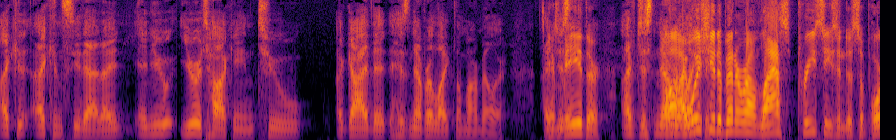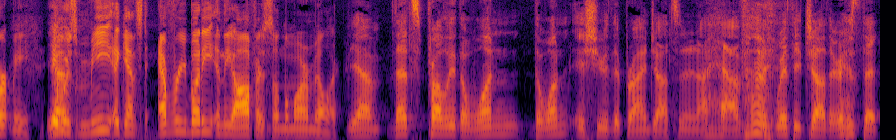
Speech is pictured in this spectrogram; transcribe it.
I can I can see that. I and you you were talking to a guy that has never liked Lamar Miller. I just, me either. I've just Oh, never. I wish him. you'd have been around last preseason to support me. Yeah. It was me against everybody in the office on Lamar Miller. Yeah, that's probably the one the one issue that Brian Johnson and I have with each other is that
